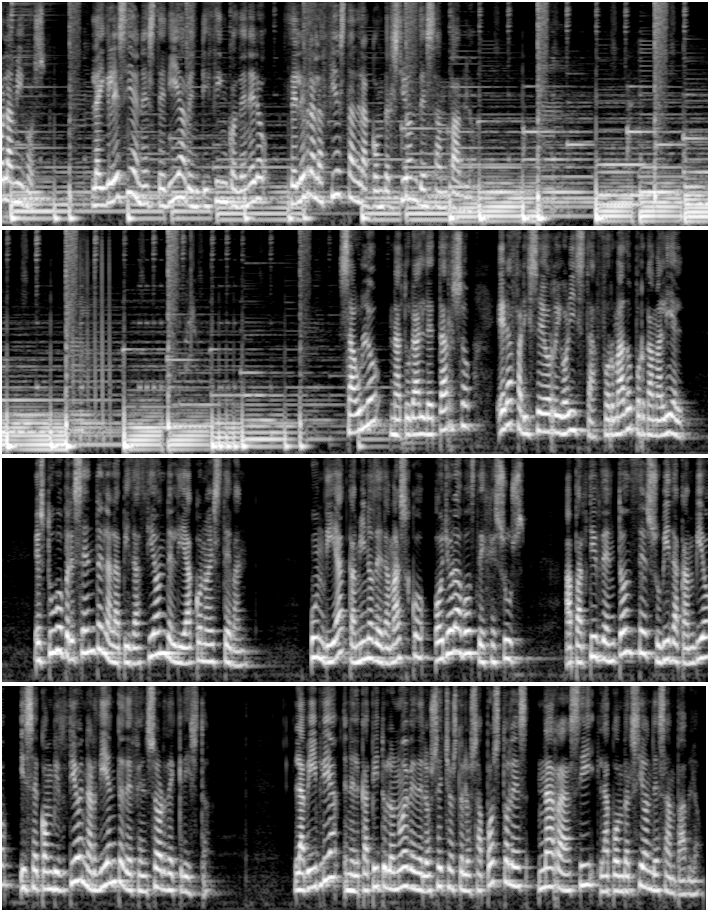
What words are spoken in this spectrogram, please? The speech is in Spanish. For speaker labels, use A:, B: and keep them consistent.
A: Hola amigos, la Iglesia en este día 25 de enero celebra la fiesta de la conversión de San Pablo. Saulo, natural de Tarso, era fariseo rigorista formado por Gamaliel. Estuvo presente en la lapidación del diácono Esteban. Un día, camino de Damasco, oyó la voz de Jesús. A partir de entonces su vida cambió y se convirtió en ardiente defensor de Cristo. La Biblia, en el capítulo 9 de los Hechos de los Apóstoles, narra así la conversión de San Pablo.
